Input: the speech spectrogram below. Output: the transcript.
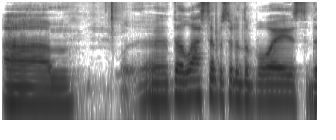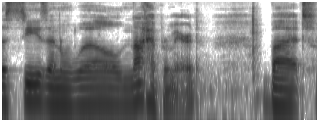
um, uh, the last episode of The Boys this season will not have premiered, but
